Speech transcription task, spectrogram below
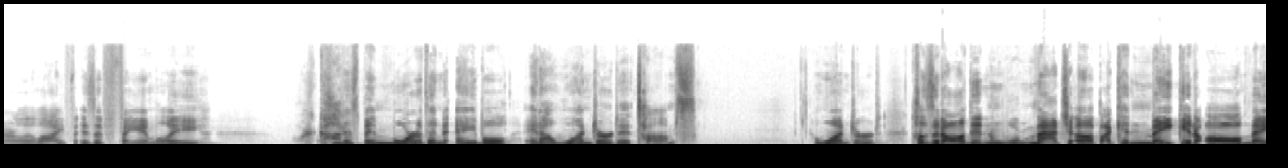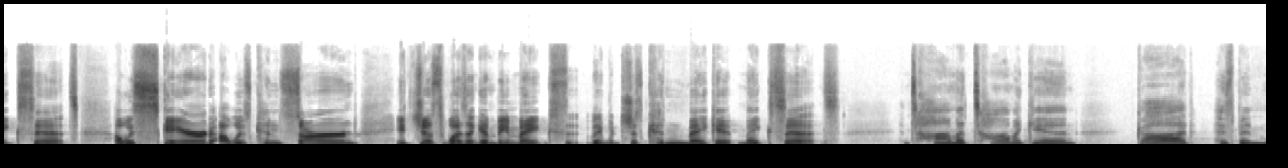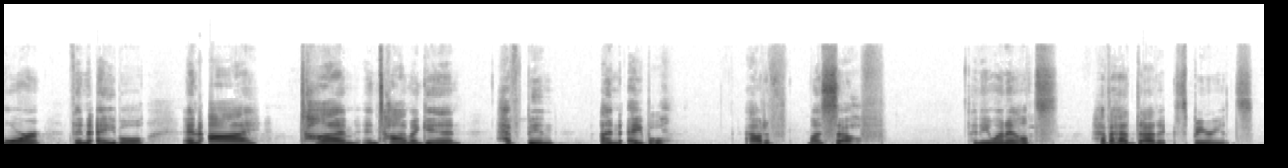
in our life as a family where God has been more than able, and I wondered at times. I wondered because it all didn't match up. I couldn't make it all make sense. I was scared. I was concerned. It just wasn't going to be make. It just couldn't make it make sense. And time and time again, God has been more than able, and I, time and time again, have been unable out of myself. Anyone else have had that experience?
